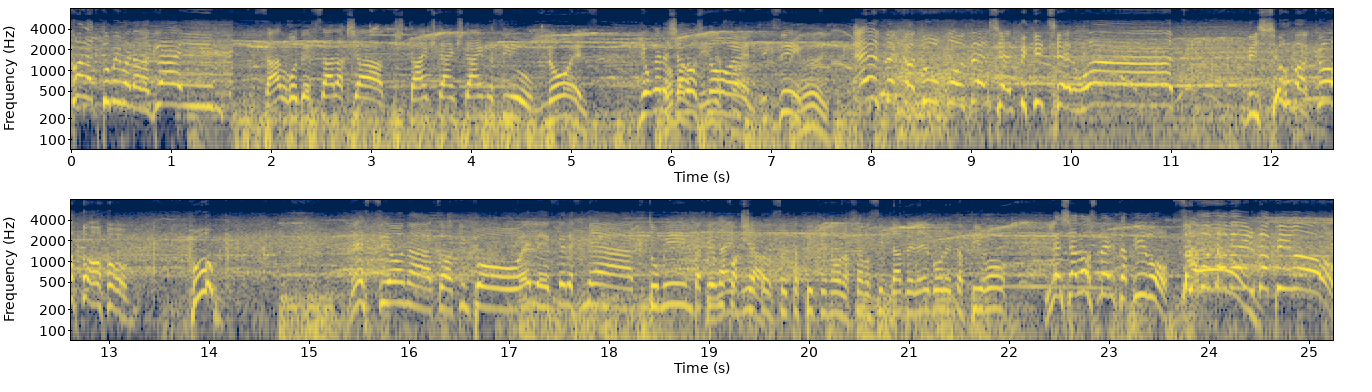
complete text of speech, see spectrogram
כל הכתומים על הרגליים. סל רודף סל עכשיו, 2-2-2 לסיום, נואלס. יורה לא לשלוש. נואלס, הגזים. איזה כדור חוזר של מיטשל וואט! משום מקום! בום! נס ציונה צועקים פה אלף, אלף מאה כתומים בטירוף עם מי עכשיו. אתה עושה את ה pick and roll, עכשיו עושים double elbow לטפירו. לשלוש מאיר טפירו! שם אותה מאיר טפירו!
